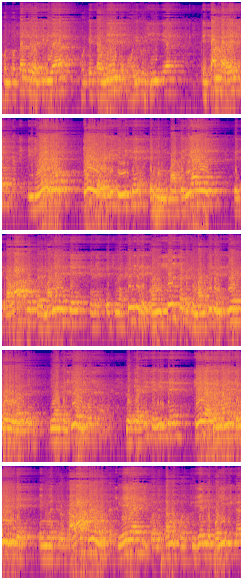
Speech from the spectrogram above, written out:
con total creatividad, porque esta audiencia, como dijo Cintia, están para eso, y luego todo lo que dice dice es un material de trabajo permanente, es una especie de consulta que se mantiene en tiempo durante, durante el tiempo, digamos. Lo que aquí se dice queda permanentemente en nuestro trabajo, en nuestras ideas, y cuando estamos construyendo políticas,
